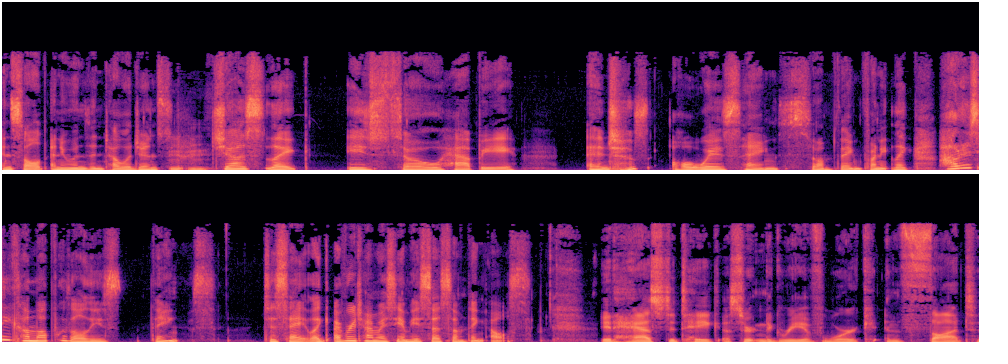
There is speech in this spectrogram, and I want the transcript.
insult anyone's intelligence. Just like he's so happy and just always saying something funny. Like how does he come up with all these things to say? Like every time I see him he says something else. It has to take a certain degree of work and thought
